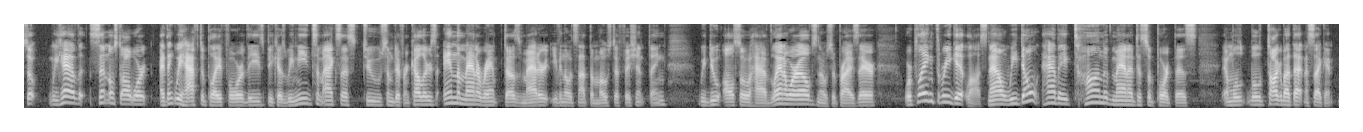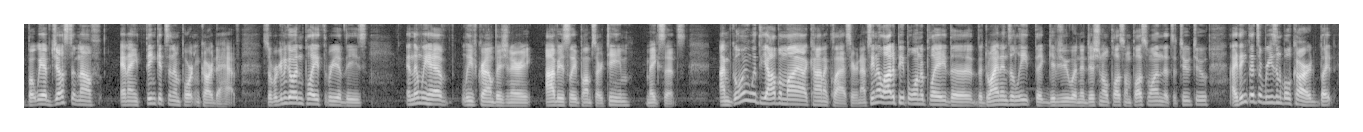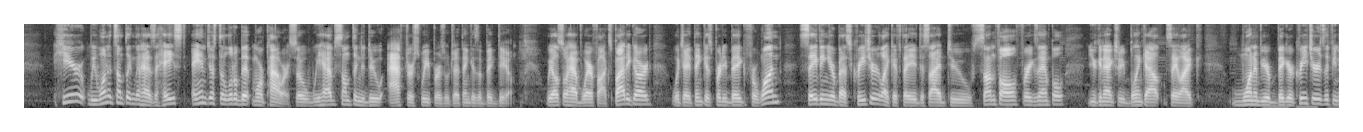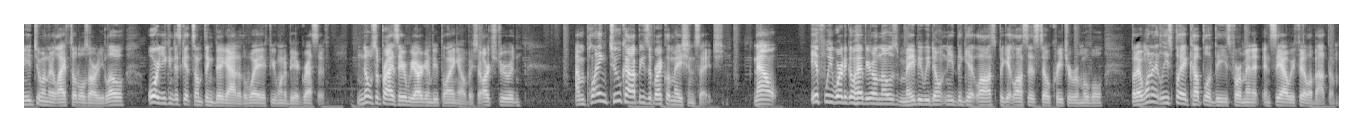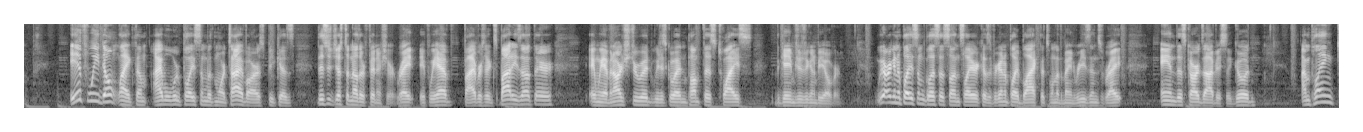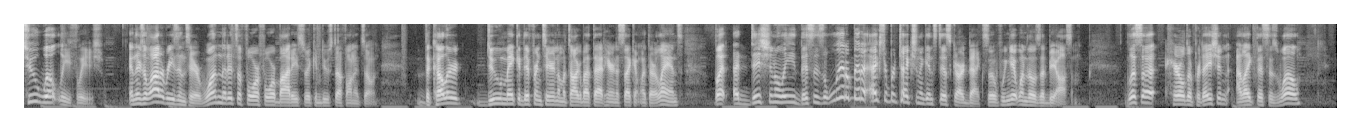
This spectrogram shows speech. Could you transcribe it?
So we have Sentinel Stalwart. I think we have to play four of these because we need some access to some different colors, and the mana ramp does matter, even though it's not the most efficient thing. We do also have Llanowar Elves, no surprise there. We're playing three Get Lost. Now, we don't have a ton of mana to support this, and we'll, we'll talk about that in a second, but we have just enough, and I think it's an important card to have. So we're going to go ahead and play three of these. And then we have Leaf-Crowned Visionary. Obviously, pumps our team. Makes sense. I'm going with Yavimaya Iconoclast here. And I've seen a lot of people want to play the, the Dwynen's Elite that gives you an additional plus one plus one that's a 2-2. I think that's a reasonable card, but here we wanted something that has a haste and just a little bit more power. So we have something to do after sweepers, which I think is a big deal. We also have Werefox Bodyguard, which I think is pretty big for one, saving your best creature. Like if they decide to Sunfall, for example, you can actually blink out, say like one of your bigger creatures if you need to and their life total is already low, or you can just get something big out of the way if you want to be aggressive. No surprise here, we are going to be playing Elvish Archdruid. I'm playing two copies of Reclamation Sage. Now, if we were to go heavier on those, maybe we don't need the Get Lost, but Get Lost is still creature removal. But I want to at least play a couple of these for a minute and see how we feel about them. If we don't like them, I will replace them with more Tyvars because this is just another finisher, right? If we have five or six bodies out there, and we have an Archdruid, we just go ahead and pump this twice. The game's usually going to be over. We are going to play some Glissa Sunslayer because if you're going to play black, that's one of the main reasons, right? And this card's obviously good. I'm playing two Wiltleaf Liege. And there's a lot of reasons here. One, that it's a 4-4 body, so it can do stuff on its own. The color do make a difference here, and I'm going to talk about that here in a second with our lands. But additionally, this is a little bit of extra protection against discard decks. So if we can get one of those, that'd be awesome. Glissa, Herald of Predation, I like this as well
